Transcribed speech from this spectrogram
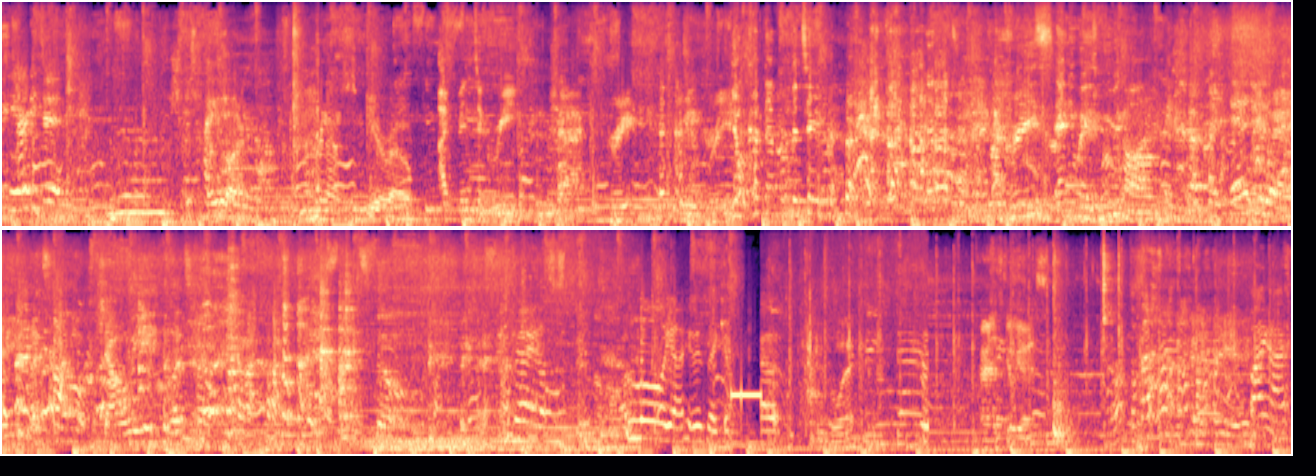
he already did. Just hide it in your mouth. Pronounced Euro. I've been to Greece, Jack. Greek? You mean Greek? Yo, cut that from the tape. Greece. Anyways, moving on. anyway, let's go, shall we? Let's go. let's go. Okay. Lol, yeah, he was like a out. What? Alright, let's go guys. Bye guys.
